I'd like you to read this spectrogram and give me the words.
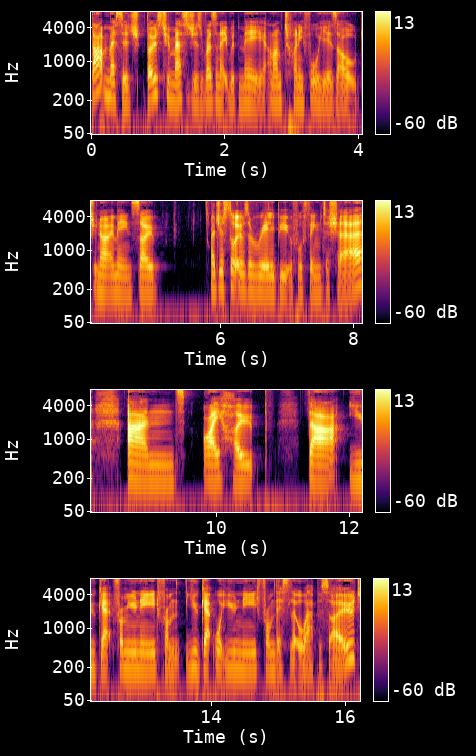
that message those two messages resonate with me and i'm 24 years old do you know what i mean? So i just thought it was a really beautiful thing to share and i hope that you get from you need from you get what you need from this little episode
